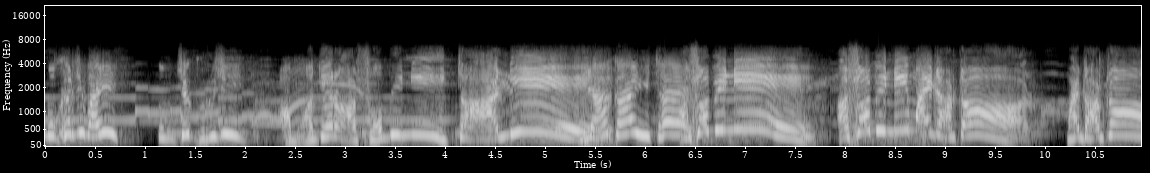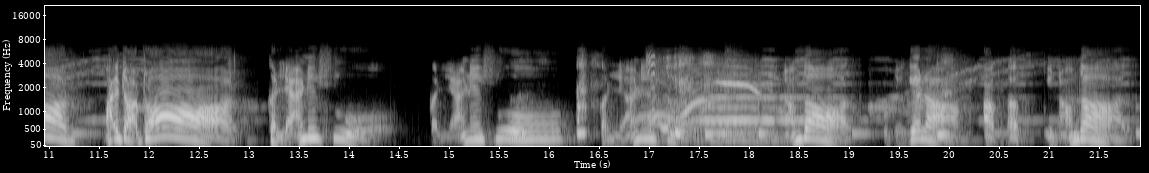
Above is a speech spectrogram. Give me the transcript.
मुखर्जी भाई तुमचे गुरुजी আমাদের অশোভিনী চালি या काय इथं অশোভিনী অশোভিনী my daughter my daughter my daughter কল্যাণেশু Kalyaneshu Kalyaneshu Inamdar कुठे गेला इनामदार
